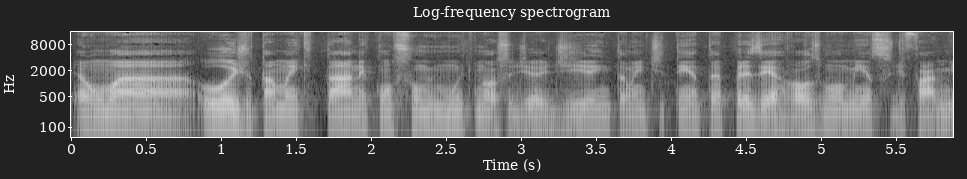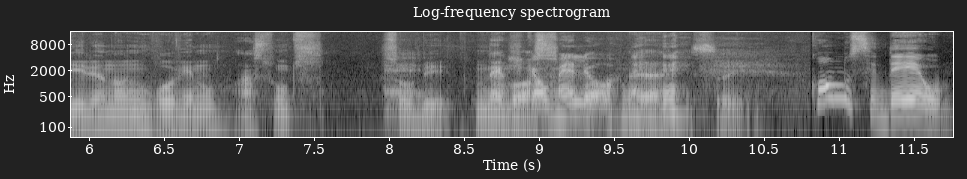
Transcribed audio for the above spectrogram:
é uma. Hoje, o tamanho que está, né, consome muito nosso dia a dia. Então, a gente tenta preservar os momentos de família, não envolvendo assuntos sobre é, negócio. Acho que é o melhor, né? É, isso aí. Como se deu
